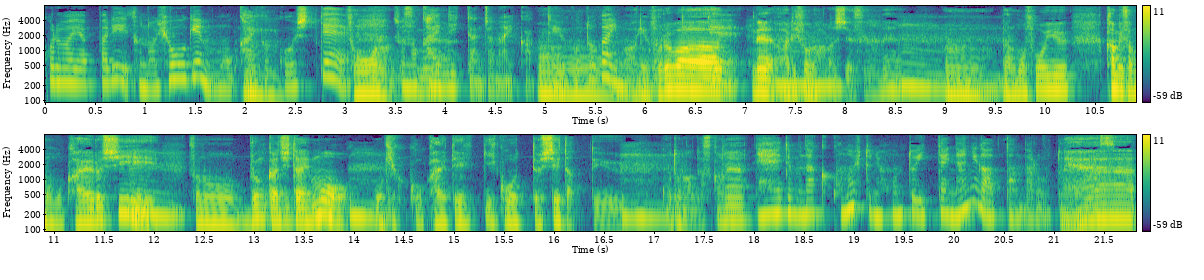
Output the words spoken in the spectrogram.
これはやっぱりその表現も改革をして、そうなんですね。その変えていったんじゃないかっていうことが今言われていて、それはね、うん。ありそうな話ですよね。うん。うん。なのからもうそういう神様も変えるし、うん。その文化自体もうん。大きくこう変えていこうとしてたっていうことなんですかね。ねえでもなんかこの人に本当一体何があったんだろうと思いねます、え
